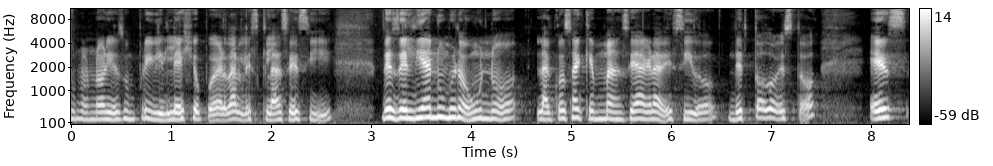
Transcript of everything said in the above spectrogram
un honor y es un privilegio poder darles clases y desde el día número uno, la cosa que más he agradecido de todo esto es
